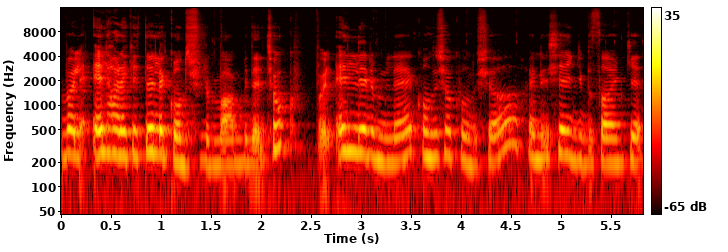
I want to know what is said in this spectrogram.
böyle el hareketleriyle konuşurum ben bir de. Çok böyle ellerimle konuşa konuşa hani şey gibi sanki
